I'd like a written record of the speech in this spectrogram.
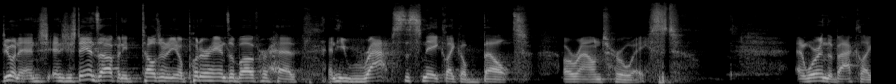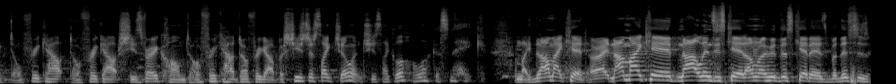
doing it. And she, and she stands up, and he tells her to, you know, put her hands above her head. And he wraps the snake like a belt around her waist. And we're in the back, like, don't freak out, don't freak out. She's very calm, don't freak out, don't freak out. But she's just like chilling. She's like, look, look, a snake. I'm like, not my kid, all right? Not my kid, not Lindsay's kid. I don't know who this kid is, but this is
